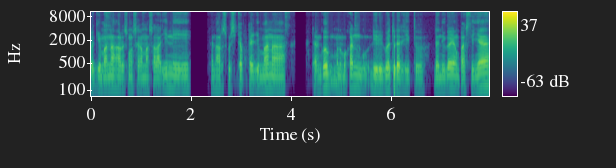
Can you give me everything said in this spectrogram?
bagaimana harus menyelesaikan masalah ini dan harus bersikap kayak gimana. Dan gue menemukan diri gue tuh dari situ. Dan juga yang pastinya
